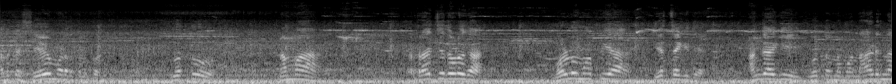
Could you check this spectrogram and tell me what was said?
ಅದಕ್ಕೆ ಸೇವೆ ಮಾಡೋದು ತಿಳ್ಕೊಂಡು ಇವತ್ತು ನಮ್ಮ ರಾಜ್ಯದೊಳಗೆ ಮರಳು ಮಾಫಿಯ ಹೆಚ್ಚಾಗಿದೆ. ಹಂಗಾಗಿ ಇವತ್ತು ನಮ್ಮ ನಾಡಿನ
